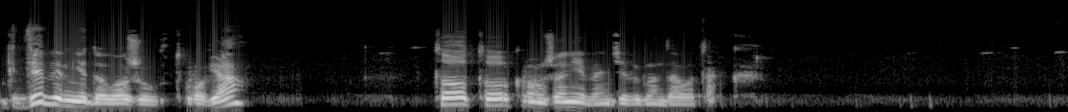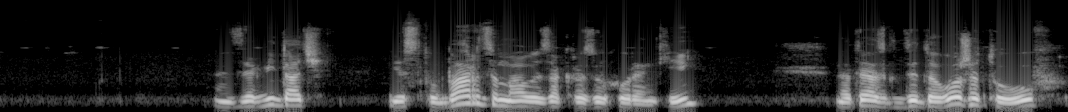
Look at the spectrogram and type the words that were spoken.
gdybym nie dołożył tułowia, to to krążenie będzie wyglądało tak. Więc jak widać, jest tu bardzo mały zakres ruchu ręki. Natomiast gdy dołożę tułów,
